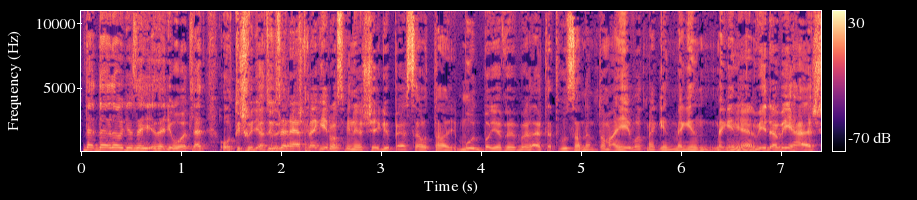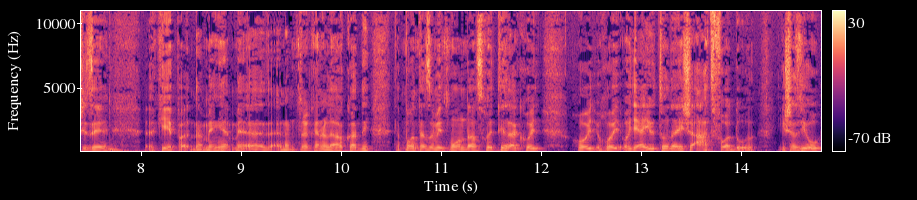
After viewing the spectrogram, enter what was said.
De, de, de hogy ez egy, ez egy jó ötlet. Ott is ugye az üzenet, meg rossz minőségű, persze ott a múltból jövőből eltett 20 nem tudom, hány év volt, megint, megint, megint ilyen videó VHS izé, kép, nem, nem, nem tudok ennél leakadni. De pont ez, amit mondasz, hogy tényleg, hogy, hogy, hogy, hogy eljut oda, és átfordul. És az jó.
